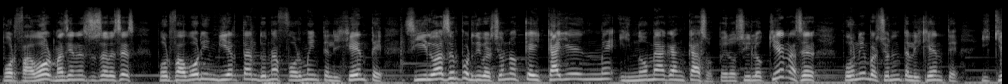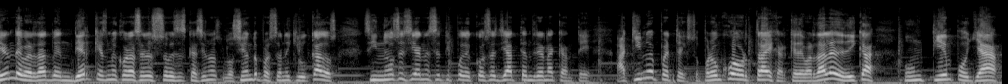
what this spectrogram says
Por favor, más bien en sus veces, por favor inviertan de una forma inteligente. Si lo hacen por diversión, ok, cállenme y no me hagan caso. Pero si lo quieren hacer por una inversión inteligente y quieren de verdad vender que es mejor hacer esos veces casinos, lo siento, pero están equivocados. Si no se hacían ese tipo de cosas, ya tendrían a Canté. Aquí no hay pretexto. Para un jugador tryhard que de verdad le dedica un tiempo ya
